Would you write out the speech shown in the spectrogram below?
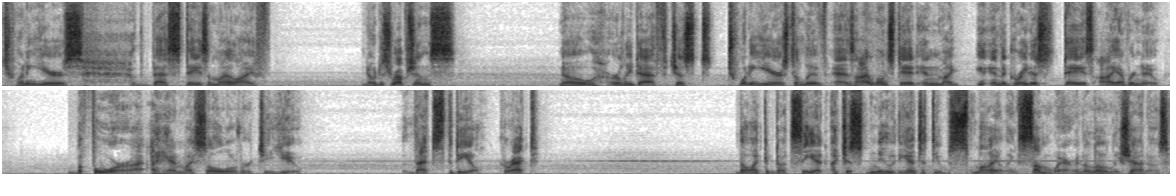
Twenty years of the best days of my life. No disruptions. No early death, just 20 years to live as I once did in my in the greatest days I ever knew, before I, I hand my soul over to you. That's the deal, correct? Though I could not see it, I just knew the entity was smiling somewhere in the lonely shadows.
